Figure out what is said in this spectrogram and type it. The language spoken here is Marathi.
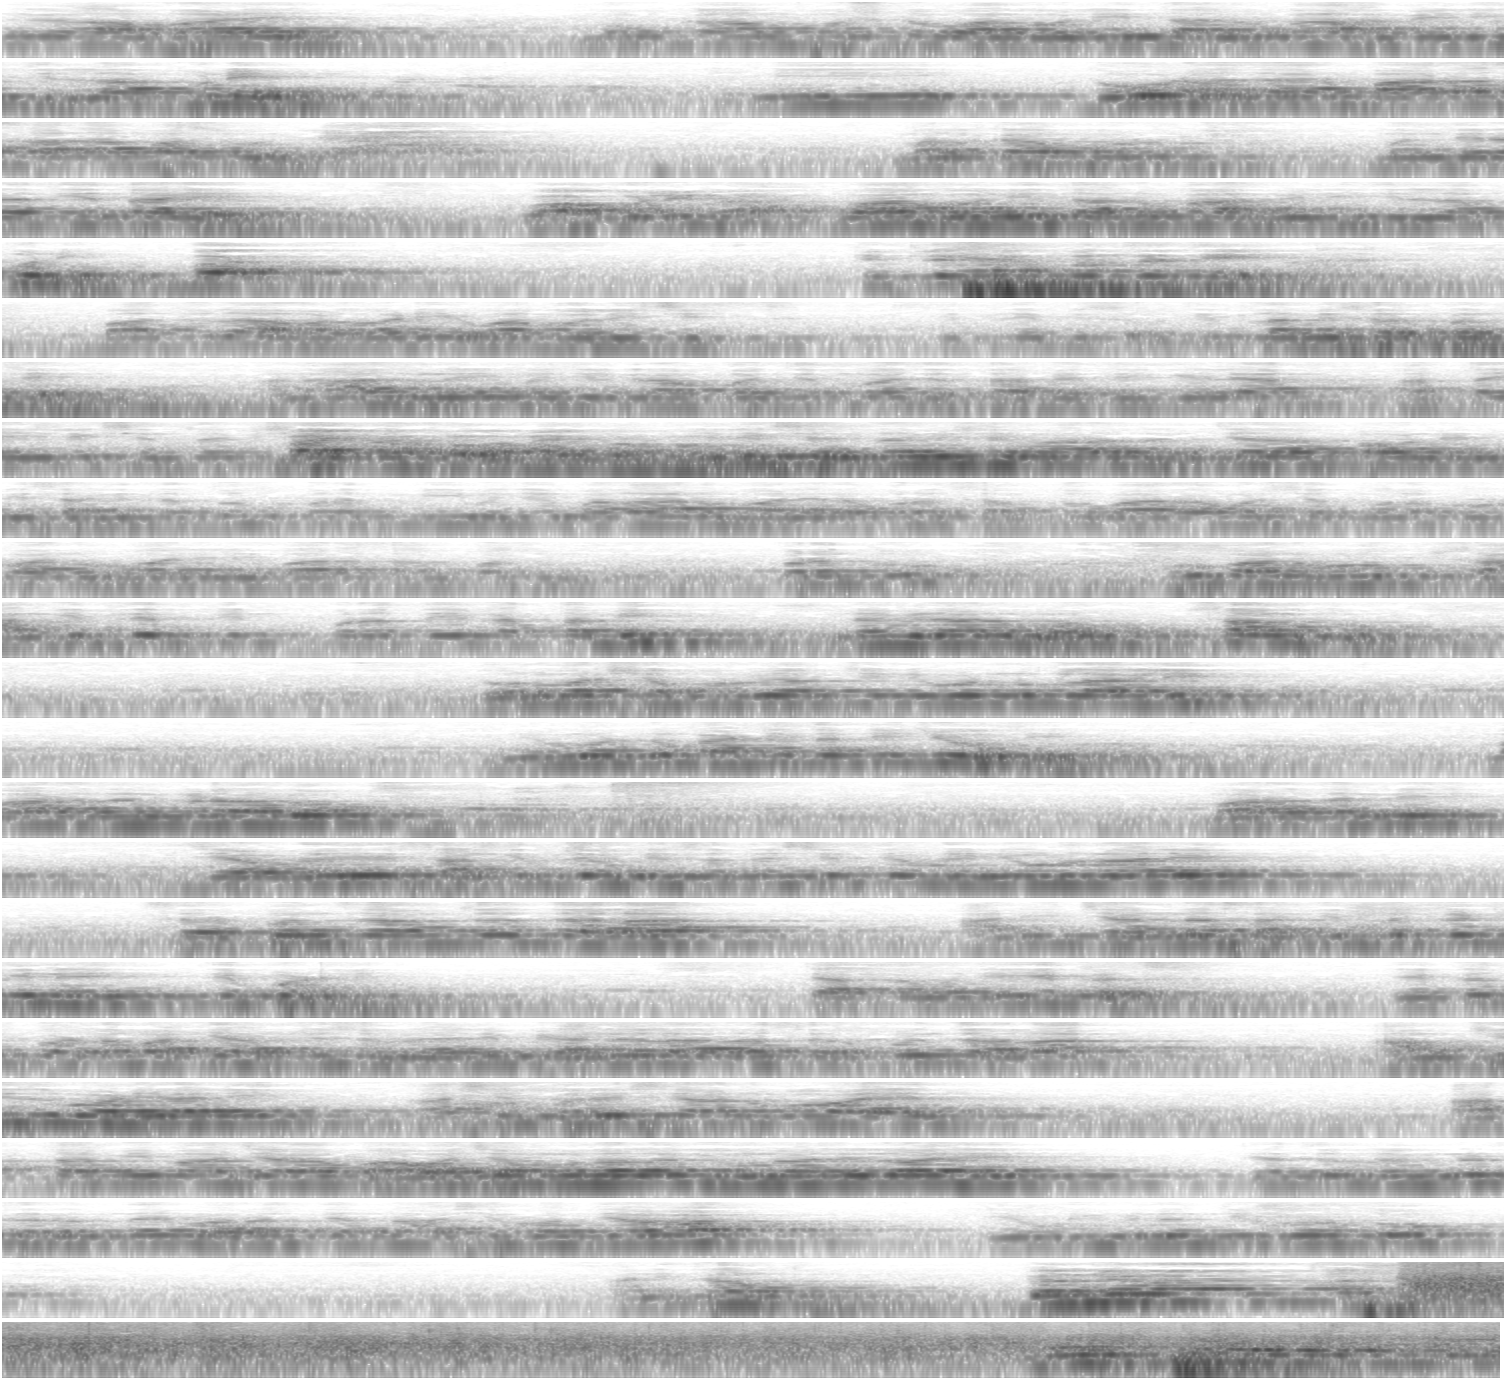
आभाळे मुक्काम पोस्ट वाघोली तालुका हवेली जिल्हा पुणे. मी दोन हजार बारा सालापासून मलकापूर मंदिरात येत आहे. वाघोली ना? वाघोली तालुका हवेली जिल्हा पुणे. बर. तिथले सरपंच ते बाजूला आवळवाडी वाघोलीचीच. तिथले मी तिथला मी सरपंच आहे. आणि आज नाही म्हणजे ग्रामपंचायत माझ्या ताब्यात. गेल्या आता इलेक्शनचा विषय. इलेक्शनचा विषय महाराजांच्या पाहुण्यांनी सांगितला. तोच परत मी म्हणजे मला अनुभव आलेला परत सांगतो. बारा वर्षात मला खूप अनुभव आलेले बारा सालपासून. परंतु खूप अनुभव सांगितलेत की परत एक आता मी नवीन अनुभव सांगतो. दोन वर्षापूर्वी आमची निवडणूक लागली. निवडणूक अटीतटीची होती. महाराजांकडे आलो. महाराजांनी जेवढे सांगितले होते सदस्य तेवढे निवडून आले. सरपंच आमचं झाला आणि ज्यांना सांगितलं कठीण आहे ते पडले. त्यातलं म्हणजे एकच. एकच पडला बाकी आमचे सगळे आले. पॅनल आला सरपंच आला आमचीच बॉडी आली असे बरेचसे अनुभव आहेत. आत्ता मी माझ्या भावाच्या मुलाला घेऊन आलेलो आहे. त्याचं लग्न ठरत नाही महाराज त्यांना आशीर्वाद द्यावा एवढी विनंती करतो आणि थांबतो. धन्यवाद. मोठ्या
